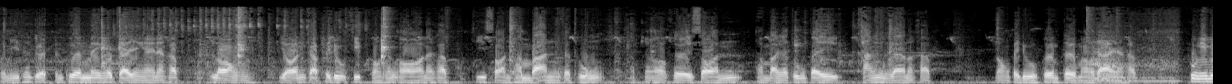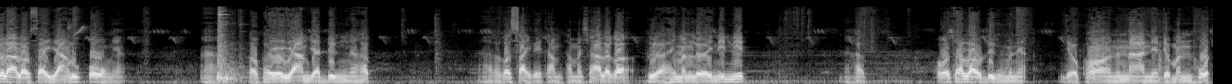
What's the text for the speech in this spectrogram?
วันนี้ถ้าเกิดเพื่อนๆไม่เข้าใจยังไงนะครับ ลองย้อนกลับไปดูคลิปของช่างอ๋อนะครับ ที่สอนทำบานกระทุ้งครับช่างอ๋อเคยสอนทำบานกระทุ้งไปครั้งหนึ่งแล้วนะครับ ลองไปดูเพิ่มเติมเอาได้นะครับพรุ่งนี้เวลาเราใส่ยางลูกโป่งเนี่ยเราพยายามอย่าดึงนะครับอ่าแล้วก็ใส่ไปตามธรรมชาติ แล้วก็เผื่อให้มันเลยนิดๆนะครับ เพราะว่าถ้าเราดึงมันเนี่ย เดี๋ยวพอนานๆเนี่ยเดี๋ยวมันหด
